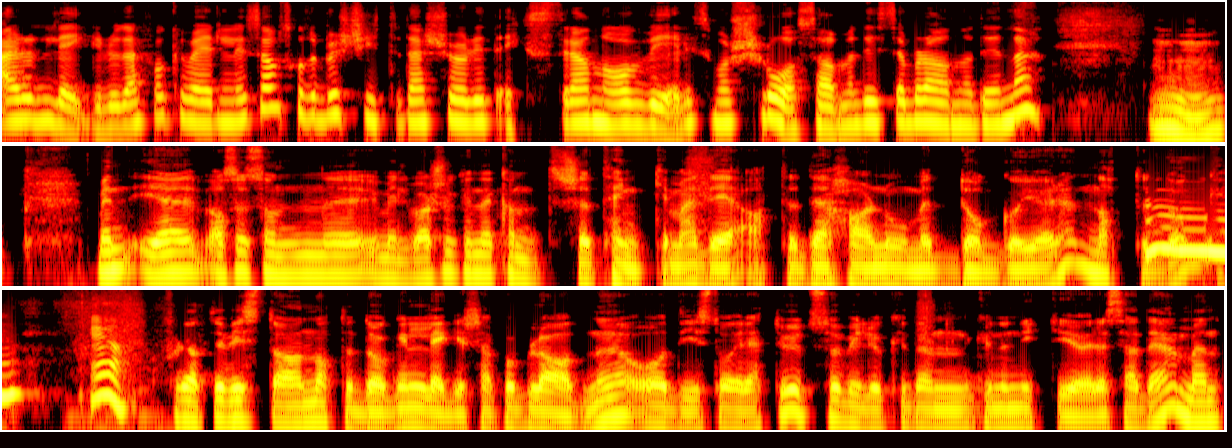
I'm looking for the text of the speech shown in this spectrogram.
er, Legger du deg for kvelden, liksom? Skal du beskytte deg sjøl litt ekstra nå ved liksom å slå sammen disse bladene dine? Mm. Men jeg, altså sånn eh, umiddelbart så kunne jeg kanskje tenke meg det at det har noe med dog å gjøre, nattedog. Mm, ja. Fordi at hvis da nattedoggen legger seg på bladene og de står rett ut, så vil jo ikke den kunne nyttiggjøre seg det, men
